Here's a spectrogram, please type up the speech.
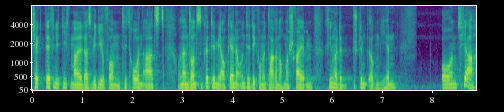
checkt definitiv mal das Video vom Zitronenarzt. Und ansonsten könnt ihr mir auch gerne unter die Kommentare nochmal schreiben. Kriegen wir das bestimmt irgendwie hin. Und ja,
